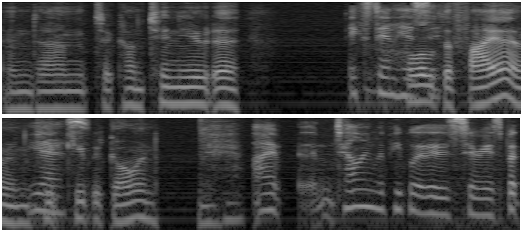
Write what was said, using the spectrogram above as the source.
and um, to continue to Extend his. hold the fire and Yes. keep keep it going. I am telling the people it is serious, but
